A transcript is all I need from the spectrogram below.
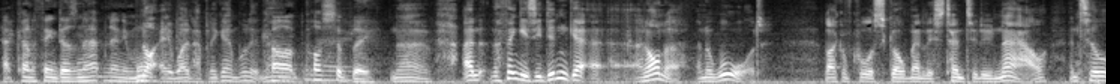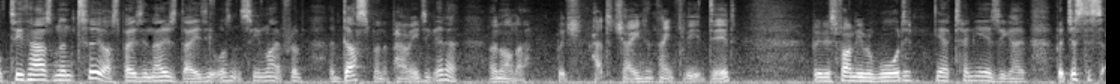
that kind of thing doesn't happen anymore. Not, it won't happen again, will it? Can't possibly. No. And the thing is, he didn't get a, an honour, an award, like of course gold medalists tend to do now, until 2002. I suppose in those days it wasn't seem like for a, a dustman apparently to get a, an honour, which had to change, and thankfully it did. But he was finally rewarded, yeah, 10 years ago. But just to,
